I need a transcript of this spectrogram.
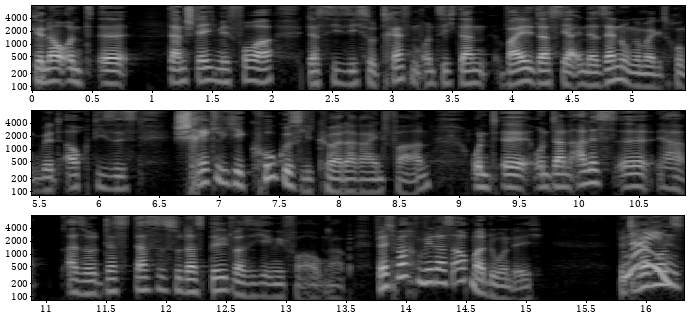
Genau, und äh, dann stelle ich mir vor, dass sie sich so treffen und sich dann, weil das ja in der Sendung immer getrunken wird, auch dieses schreckliche Kokoslikör da reinfahren und, äh, und dann alles, äh, ja, also das, das ist so das Bild, was ich irgendwie vor Augen habe. Vielleicht machen wir das auch mal, du und ich. Wir treffen Nein. uns.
